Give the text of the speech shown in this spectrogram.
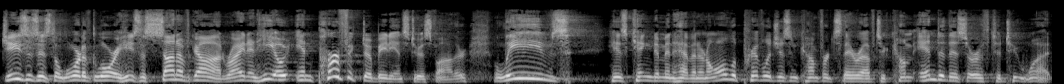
Jesus is the Lord of glory. He's the Son of God, right? And he, in perfect obedience to his Father, leaves his kingdom in heaven and all the privileges and comforts thereof to come into this earth to do what?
